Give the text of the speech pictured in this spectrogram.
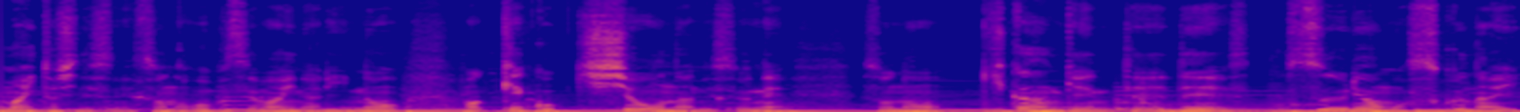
毎年ですねそのオブセワイナリーの、まあ、結構希少なんですよねその期間限定で数量も少ない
